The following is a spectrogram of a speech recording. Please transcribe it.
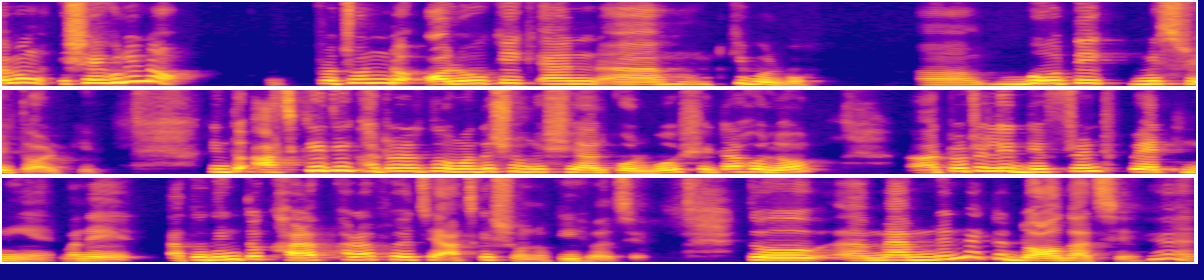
এবং সেগুলি না প্রচণ্ড অলৌকিক অ্যান্ড কি বলব ভৌতিক মিশ্রিত আর কি। কিন্তু আজকে যে ঘটনাটা তোমাদের সঙ্গে শেয়ার করব, সেটা হলো টোটালি ডিফারেন্ট পেট নিয়ে। মানে এতদিন তো খারাপ খারাপ হয়েছে, আজকে শোনো কি হয়েছে। তো ম্যামদের না একটা ডগ আছে হ্যাঁ?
